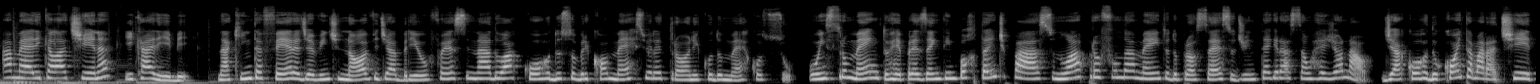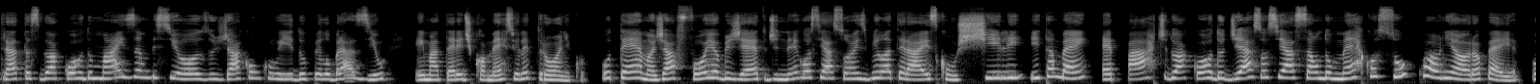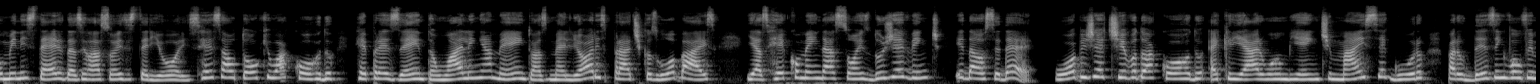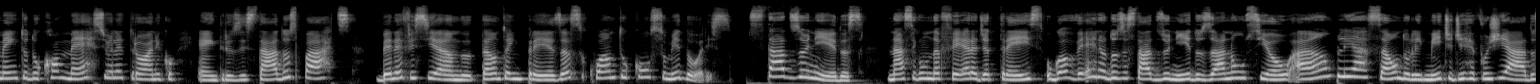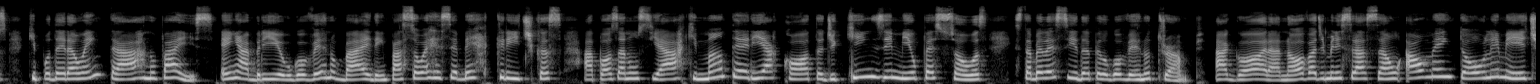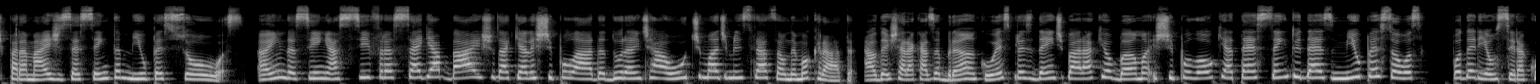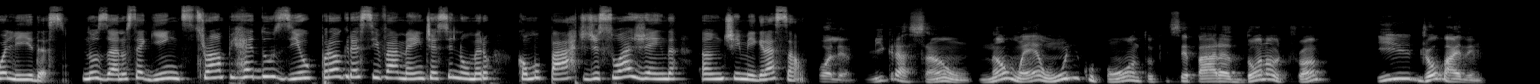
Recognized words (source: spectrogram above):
América Latina e Caribe. Na quinta-feira, dia 29 de abril, foi assinado o Acordo sobre Comércio Eletrônico do Mercosul. O instrumento representa importante passo no aprofundamento do processo de integração regional. De acordo com Itamaraty, trata-se do acordo mais ambicioso já concluído pelo Brasil em matéria de comércio eletrônico. O tema já foi objeto de negociações bilaterais com o Chile e também é parte do acordo de associação do Mercosul com a União Europeia. O Ministério das Relações Exteriores ressaltou que o acordo representa um alinhamento às melhores práticas globais e às recomendações do G20 e da OCDE. O objetivo do acordo é criar um ambiente mais seguro para o desenvolvimento do comércio eletrônico entre os Estados-partes, beneficiando tanto empresas quanto consumidores. Estados Unidos. Na segunda-feira, dia 3, o governo dos Estados Unidos anunciou a ampliação do limite de refugiados que poderão entrar no país. Em abril, o governo Biden passou a receber críticas após anunciar que manteria a cota de 15 mil pessoas estabelecida pelo governo Trump. Agora, a nova administração aumentou o limite para mais de 60 mil pessoas. Ainda assim, a cifra segue abaixo daquela estipulada durante a última administração democrata. Ao deixar a Casa Branca, o ex-presidente Barack Obama estipulou que até 110 mil pessoas poderiam ser acolhidas. Nos anos seguintes, Trump reduziu progressivamente esse número como parte de sua agenda anti-imigração. Olha, migração não é o único ponto que separa Donald Trump e Joe Biden.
